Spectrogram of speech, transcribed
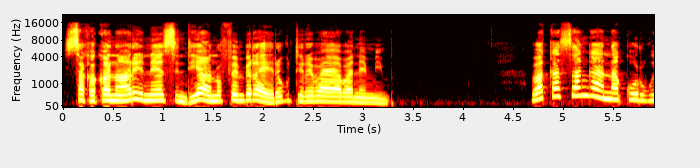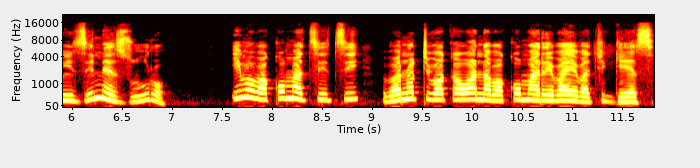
saka kana ari nesi ndiye anofembera here kuti revai ava nemimba? Vakasangana kurwizi nezuro. Ivo vakoma tsitsi vanoti vakawana vakoma revai vachigeza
